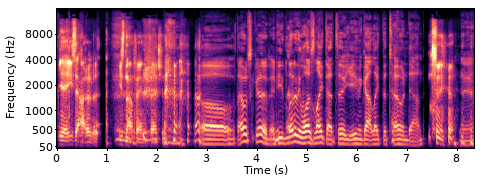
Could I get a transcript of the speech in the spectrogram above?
yeah, he's out of it. He's not paying attention. oh, that was good, and he literally was like that too. You even got like the tone down. yeah, yeah.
